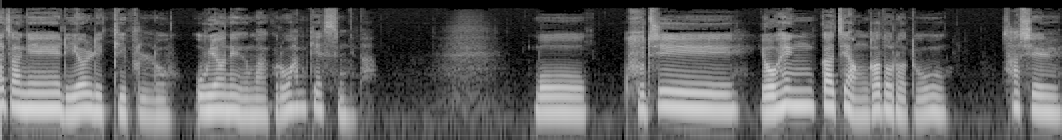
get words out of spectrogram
스텔라장의 Reality Blue 우연의 음악으로 함께 했습니다. 뭐, 굳이 여행까지 안 가더라도 사실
